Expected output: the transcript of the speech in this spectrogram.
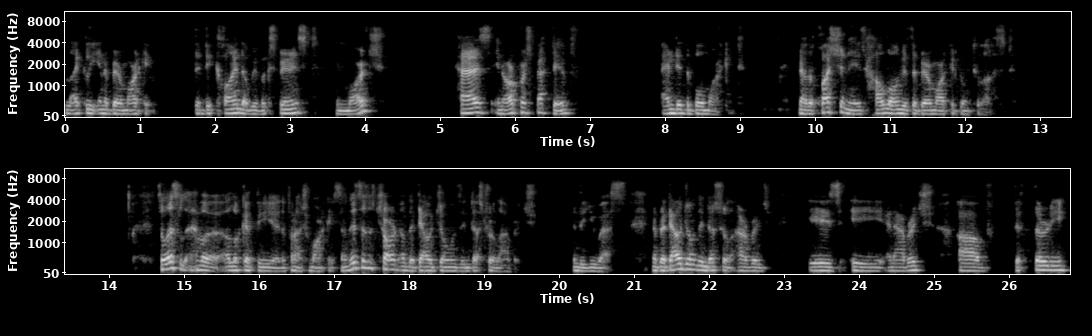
likely in a bear market. The decline that we've experienced in March has, in our perspective, ended the bull market. Now, the question is how long is the bear market going to last? So let's have a, a look at the, uh, the financial markets. Now, this is a chart of the Dow Jones Industrial Average in the US. Now, the Dow Jones Industrial Average is a, an average of the 30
